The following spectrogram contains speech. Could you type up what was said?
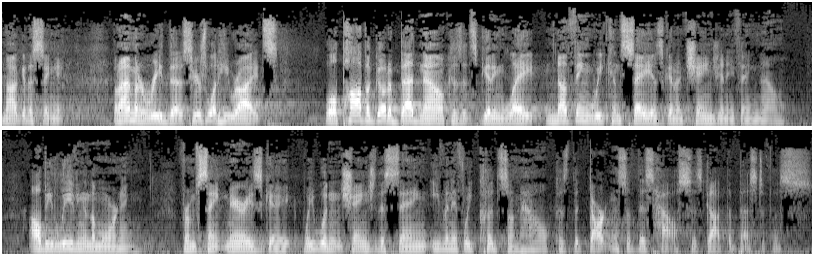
Not going to sing it. But I'm going to read this. Here's what he writes Well, Papa, go to bed now because it's getting late. Nothing we can say is going to change anything now. I'll be leaving in the morning from St. Mary's Gate. We wouldn't change this saying even if we could somehow, because the darkness of this house has got the best of us.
